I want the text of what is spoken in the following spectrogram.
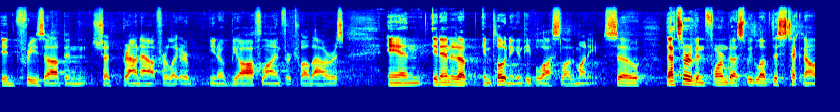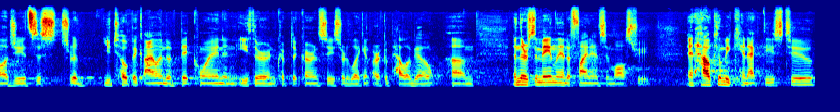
It'd freeze up and shut brown out for like, or you know, be offline for 12 hours, and it ended up imploding, and people lost a lot of money. So that sort of informed us. We love this technology. It's this sort of utopic island of Bitcoin and Ether and cryptocurrency, sort of like an archipelago. Um, and there's the mainland of finance in Wall Street and how can we connect these two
